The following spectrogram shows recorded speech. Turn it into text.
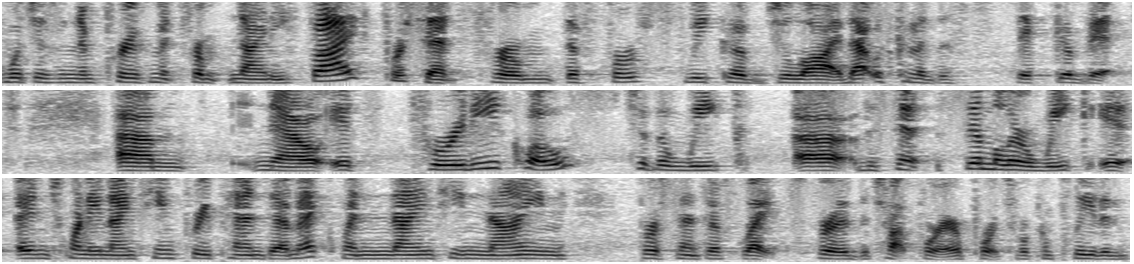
which is an improvement from 95% from the first week of July. That was kind of the thick of it. Um, now it's pretty close to the week, uh, the similar week in 2019 pre-pandemic when 99 percent of flights for the top four airports were completed.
